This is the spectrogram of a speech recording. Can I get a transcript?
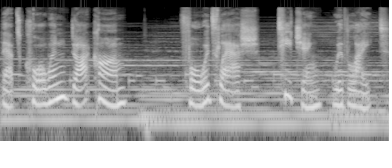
That's corwin.com forward slash teaching with light.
